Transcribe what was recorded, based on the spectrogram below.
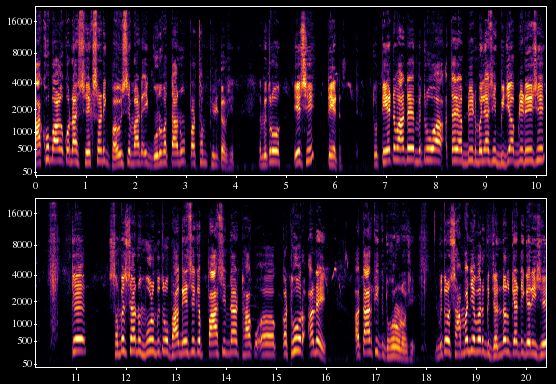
લાખો બાળકોના શૈક્ષણિક ભવિષ્ય માટે એક ગુણવત્તાનું પ્રથમ ફિલ્ટર છે. તો મિત્રો એ છે ટેટ. તો ટેટ માટે મિત્રો અત્યારે અપડેટ મળ્યા છે. બીજા અપડેટ એ છે કે સમસ્યાનો મૂળ મિત્રો ભાગ એ છે કે પાસીના ઠાકો કઠોર અને અતાર્કિક ધોરણો છે. મિત્રો સામાન્ય વર્ગ જનરલ કેટેગરી છે.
